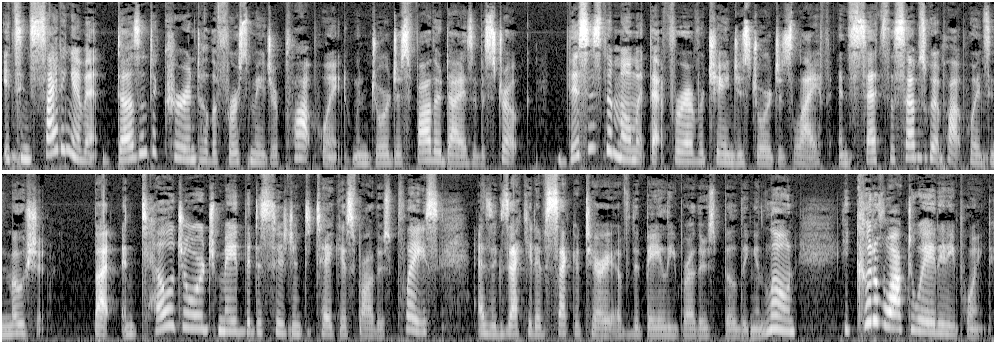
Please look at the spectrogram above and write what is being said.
Its inciting event doesn't occur until the first major plot point, when George's father dies of a stroke. This is the moment that forever changes George's life and sets the subsequent plot points in motion. But until George made the decision to take his father's place as executive secretary of the Bailey Brothers Building and Loan, he could have walked away at any point.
